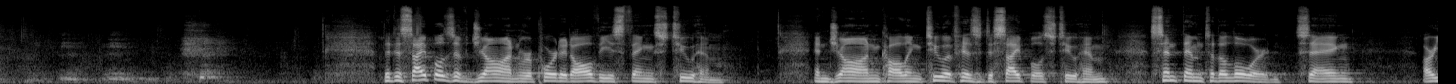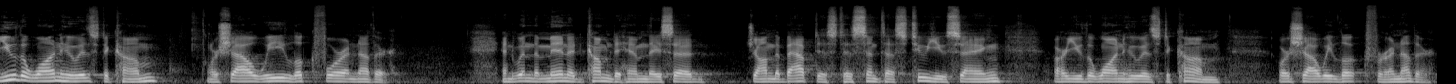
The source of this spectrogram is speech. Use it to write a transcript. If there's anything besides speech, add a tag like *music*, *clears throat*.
The disciples of John reported all these things to him. And John, calling two of his disciples to him, sent them to the Lord, saying, Are you the one who is to come, or shall we look for another? And when the men had come to him, they said, John the Baptist has sent us to you, saying, Are you the one who is to come, or shall we look for another?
